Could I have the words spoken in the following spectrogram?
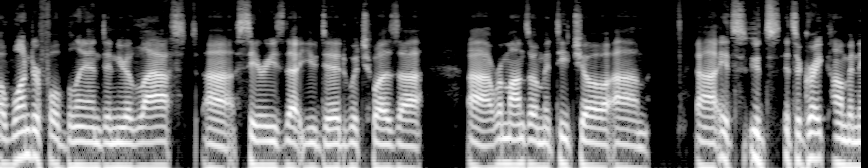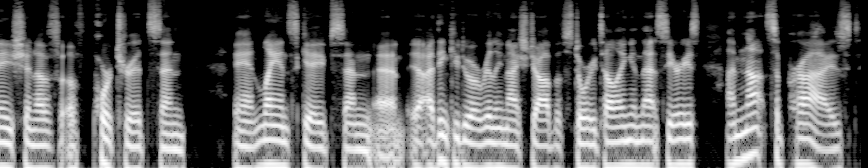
a wonderful blend in your last uh, series that you did, which was uh, uh, Romanzo Meticcio. Um, uh, it's it's it's a great combination of, of portraits and and landscapes and and I think you do a really nice job of storytelling in that series. I'm not surprised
